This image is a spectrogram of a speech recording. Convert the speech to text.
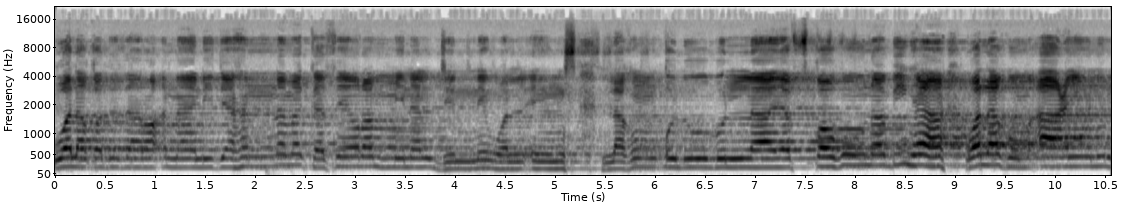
ওয়ালাকাদ যারানা লিজাহান্নামা কাসীরাম মিনাল জিন্নি ওয়াল ইনস, লাহুম কুলুবুল লা ইয়াফকাহুনা বিহা ওয়া লাহুম আ'য়ুনুন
